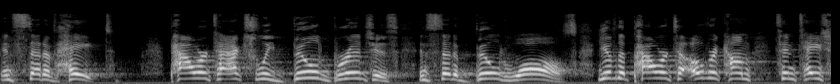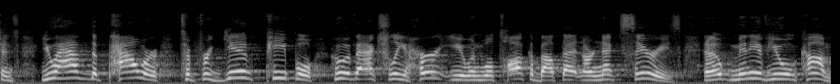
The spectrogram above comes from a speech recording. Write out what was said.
instead of hate power to actually build bridges instead of build walls. You have the power to overcome temptations. You have the power to forgive people who have actually hurt you, and we'll talk about that in our next series. And I hope many of you will come.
